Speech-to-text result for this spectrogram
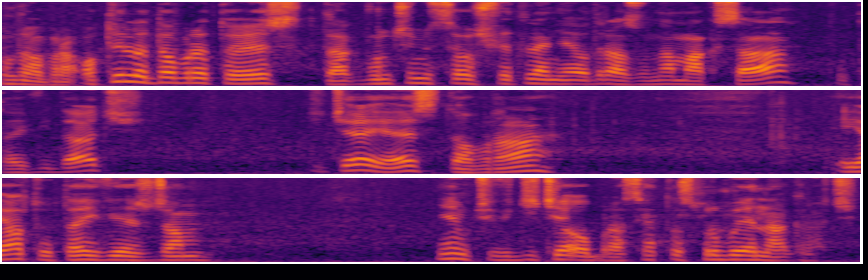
No Dobra, o tyle dobre to jest, tak, włączymy sobie oświetlenie od razu na maksa. Tutaj widać. Gdzie jest? Dobra. I ja tutaj wjeżdżam. Nie wiem, czy widzicie obraz. Ja to spróbuję nagrać.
